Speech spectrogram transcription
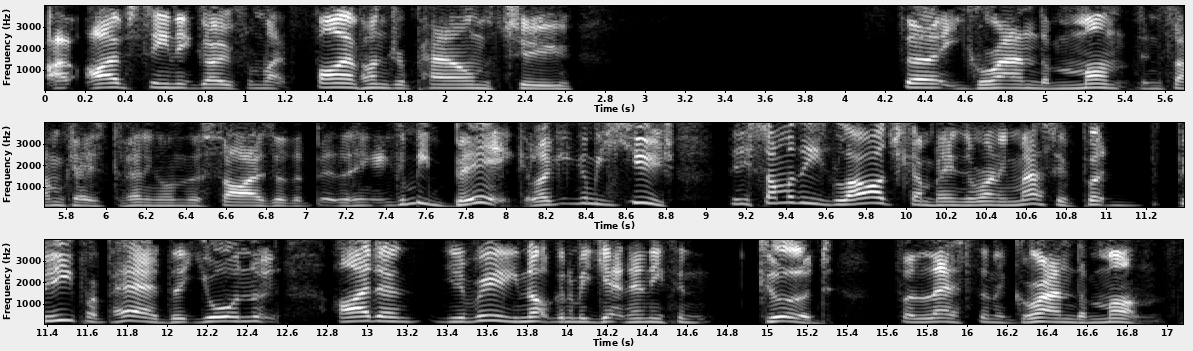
I, have seen it go from like £500 to 30 grand a month in some cases, depending on the size of the thing. It can be big, like it can be huge. Some of these large campaigns are running massive, but be prepared that you're, not, I don't, you're really not going to be getting anything good for less than a grand a month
